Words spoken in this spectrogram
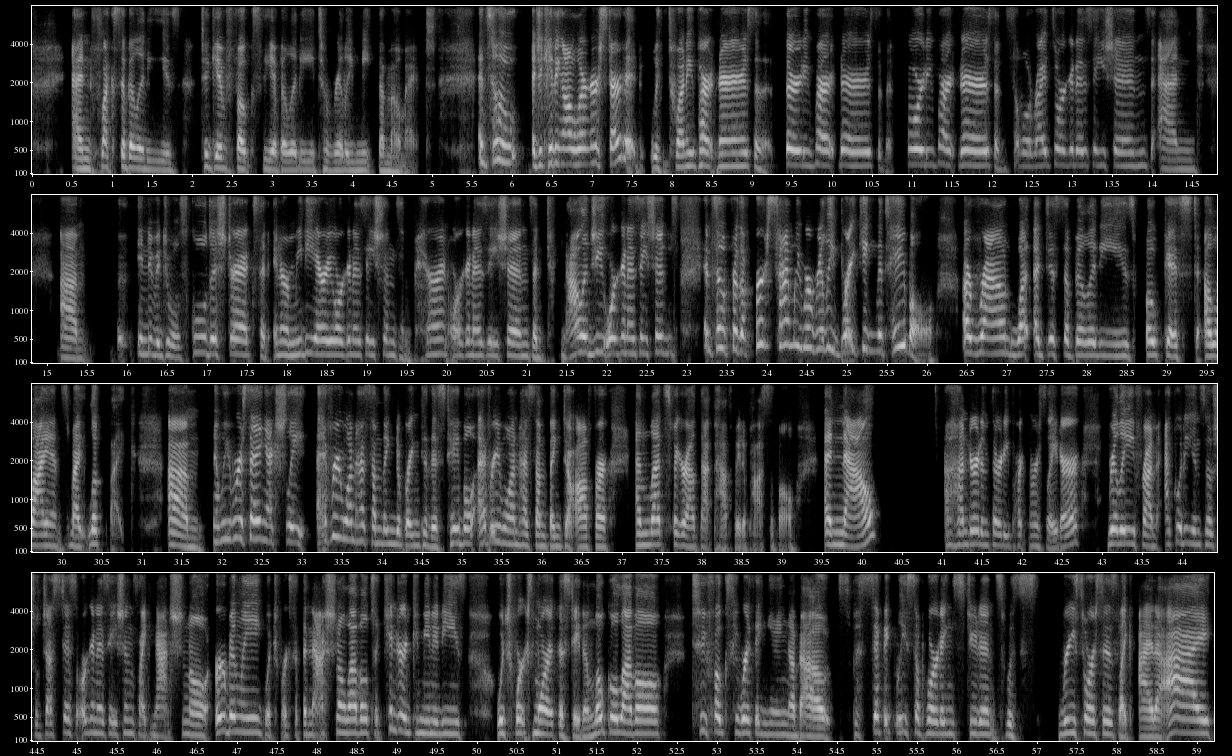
and flexibilities to give folks the ability to really meet the moment. And so educating all learners started with 20 partners and 30 partners and then 40 partners and civil rights organizations and um, individual school districts and intermediary organizations and parent organizations and technology organizations. And so, for the first time, we were really breaking the table around what a disabilities focused alliance might look like. Um, and we were saying, actually, everyone has something to bring to this table, everyone has something to offer, and let's figure out that pathway to possible. And now, 130 partners later, really from equity and social justice organizations like National Urban League, which works at the national level, to Kindred Communities, which works more at the state and local level, to folks who were thinking about specifically supporting students with resources like Eye to Eye,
